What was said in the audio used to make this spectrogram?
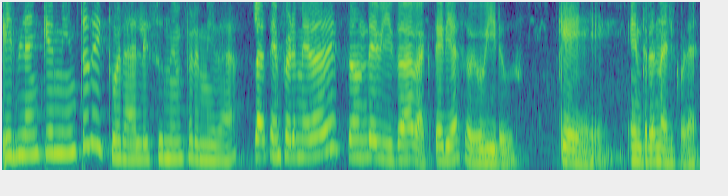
¿el blanqueamiento de coral es una enfermedad? Las enfermedades son debido a bacterias o virus que entran al coral,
